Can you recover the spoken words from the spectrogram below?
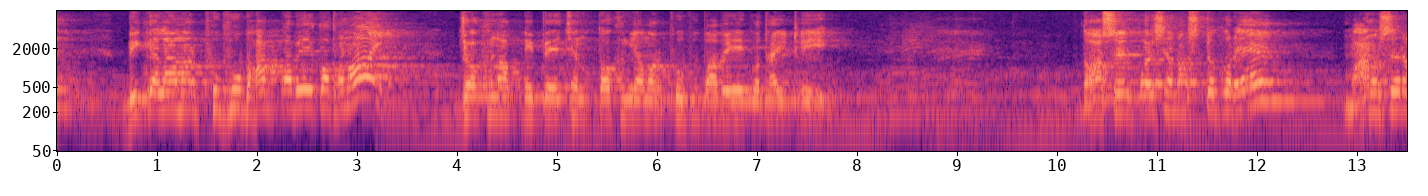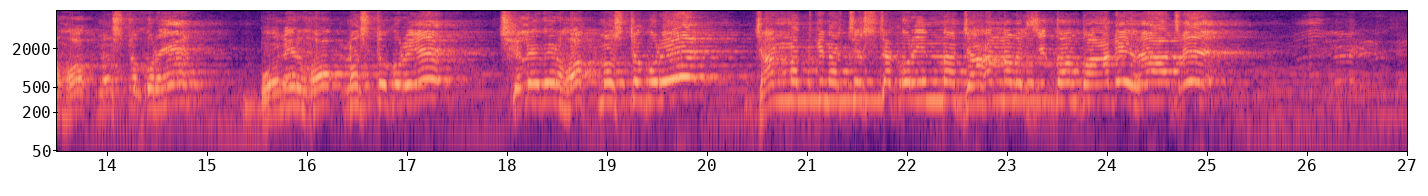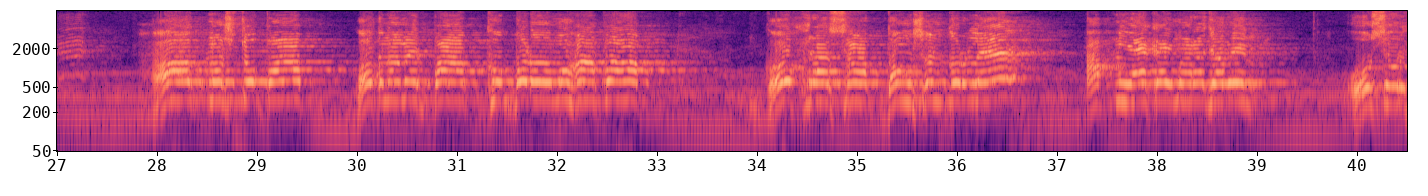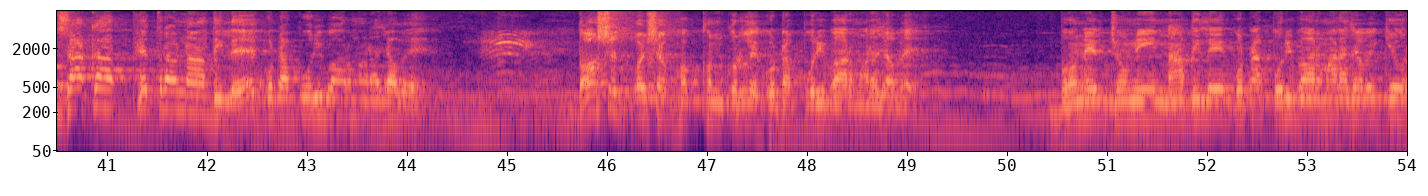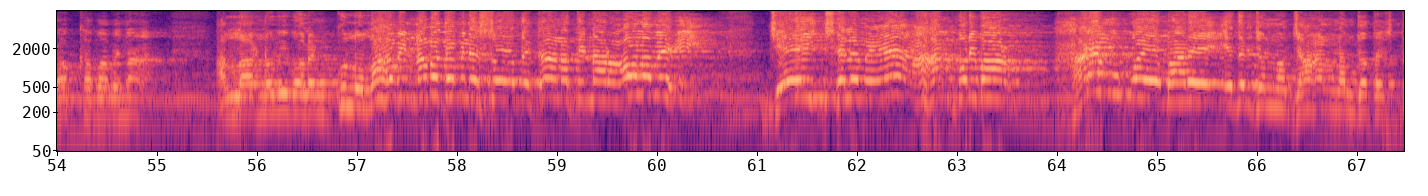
বিকেলে আমার ফুফু ভাগ পাবে কথা নয়। যখন আপনি পেয়েছেন, তখনই আমার ফুফু পাবে কথাই ঠিক। দশের পয়সা নষ্ট করে, মানুষের হক নষ্ট করে, বনের হক নষ্ট করে, ছেলেদের হক নষ্ট করে, জান্নাত কেনার চেষ্টা করেন না জাহান নামের সিদ্ধান্ত আগে হয়ে আছে। হক নষ্ট পাপ, বদনামের পাপ, খুব বড় মহাপাপ। গোখরা সাপ দংশন করলে আপনি একাই মারা যাবেন। ওসর জাকাত ফেতরা না দিলে গোটা পরিবার মারা যাবে। দশের পয়সা ভক্ষণ করলে গোটা পরিবার মারা যাবে। বনের জমি না দিলে গোটা পরিবার মারা যাবে, কেউ রক্ষা পাবে না। আল্লাহর নবী বলেন, কুল্লু লাহবিন নাবাতা মিনে সোতে কানাতি নার আলাবেহি যেই ছেলে মেয়ে আহাম পরিবার হারাম উপায়ে বাড়ে, এদের জন্য জাহান্নাম যথেষ্ট।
